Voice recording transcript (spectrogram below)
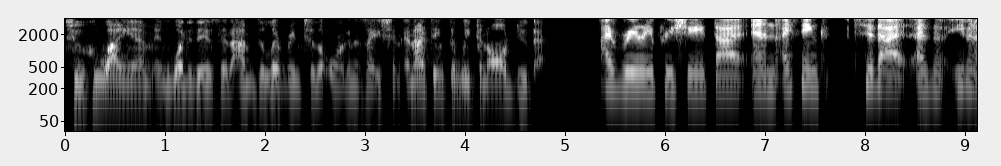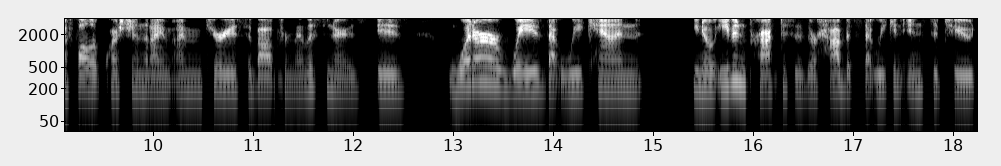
to who I am and what it is that I'm delivering to the organization. And I think that we can all do that. I really appreciate that. And I think to that, as a, even a follow up question that I'm, I'm curious about for my listeners is what are ways that we can, you know, even practices or habits that we can institute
